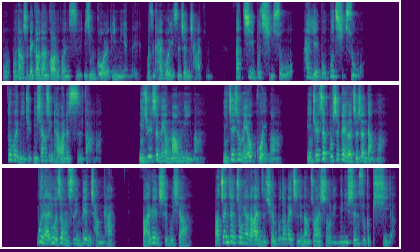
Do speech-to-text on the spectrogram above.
我我当时被高端告的官司已经过了一年了耶，我只开过一次侦查庭，他既不起诉我，他也不不起诉我。各位，你觉你相信台湾的司法吗？你觉得这没有猫腻吗？你这就没有鬼吗？你觉得这不是配合执政党吗？未来如果这种事情变常态，法院吃不消，然后真正重要的案子全部都被执政党抓在手里面，你申诉个屁呀、啊！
